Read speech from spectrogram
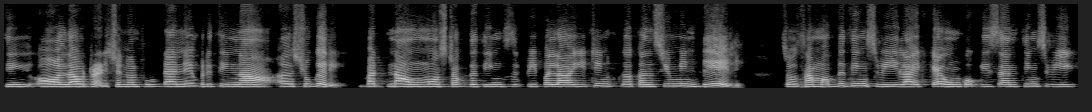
thing, all our traditional food and everything are uh, sugary. But now most of the things people are eating, uh, consuming daily. So some of the things we like kaung cookies and things we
